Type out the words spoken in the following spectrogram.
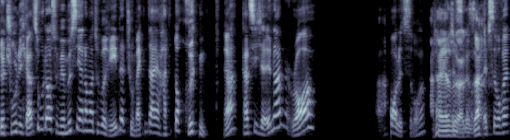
der Drew nicht ganz so gut aus. Und wir müssen ja nochmal drüber reden. Der Drew McIntyre hatte doch Rücken. Ja, kannst du dich erinnern? Raw? Ja. Vorletzte Woche. Hat er ja sogar Letzte Woche. gesagt. Letzte Woche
